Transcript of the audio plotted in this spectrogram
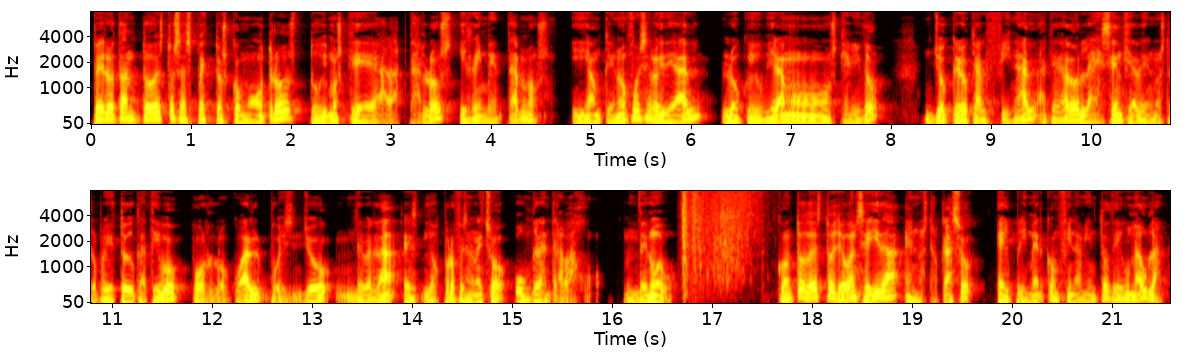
Pero tanto estos aspectos como otros tuvimos que adaptarlos y reinventarnos. Y aunque no fuese lo ideal, lo que hubiéramos querido, yo creo que al final ha quedado la esencia de nuestro proyecto educativo, por lo cual, pues yo, de verdad, los profes han hecho un gran trabajo. De nuevo. Con todo esto llegó enseguida, en nuestro caso, el primer confinamiento de un aula.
